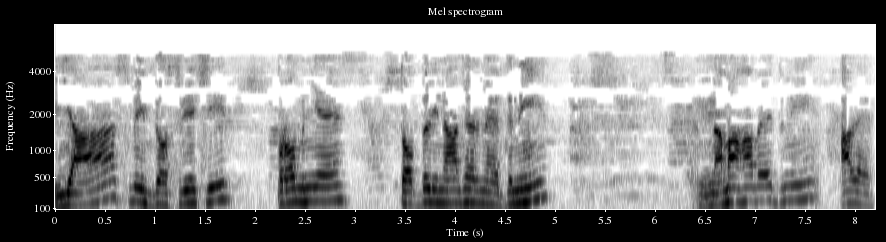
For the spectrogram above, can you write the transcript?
Já smím dosvědčit, pro mě to byly nádherné dny, namáhavé dny, ale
